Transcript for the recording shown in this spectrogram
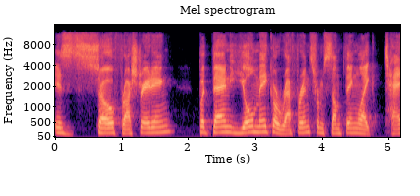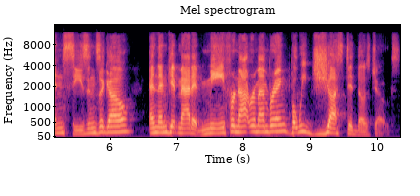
is so frustrating. But then you'll make a reference from something like ten seasons ago, and then get mad at me for not remembering. But we just did those jokes.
